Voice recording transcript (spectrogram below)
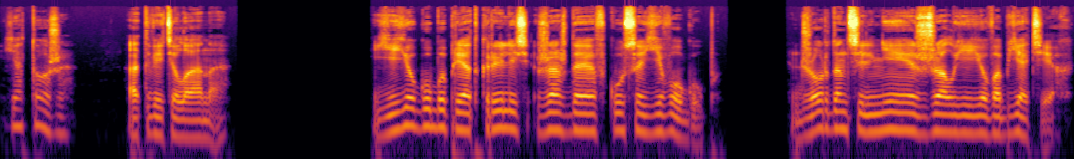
«Я тоже», — ответила она. Ее губы приоткрылись, жаждая вкуса его губ. Джордан сильнее сжал ее в объятиях,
